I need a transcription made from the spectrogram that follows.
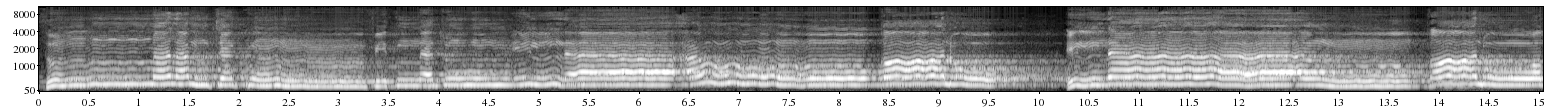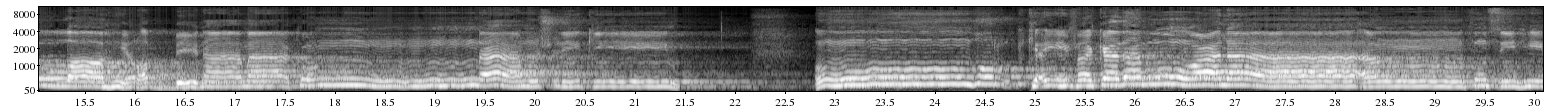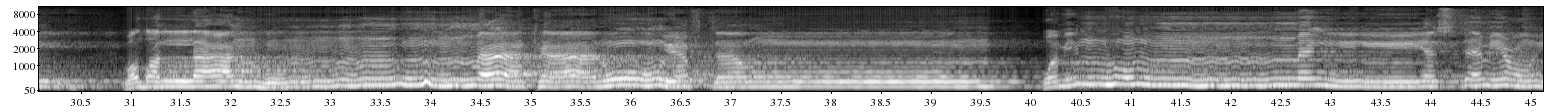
ثم لم تكن فتنتهم إلا أن قالوا إلا أن قالوا والله ربنا ما كنا مشركين. كيف كذبوا على أنفسهم وضل عنهم ما كانوا يفترون. ومنهم من يستمع إليك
